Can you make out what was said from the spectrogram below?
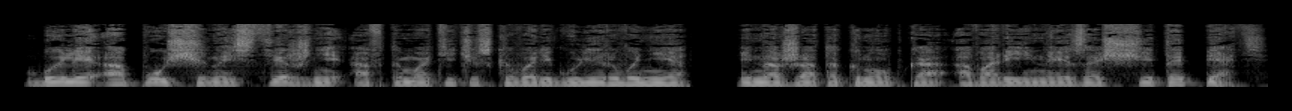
были опущены стержни автоматического регулирования и нажата кнопка «Аварийная защита 5».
